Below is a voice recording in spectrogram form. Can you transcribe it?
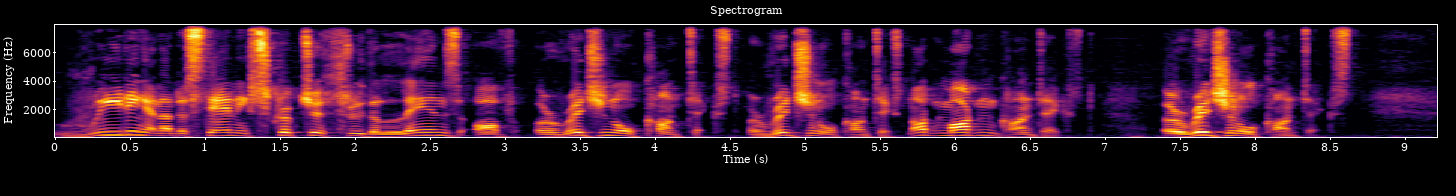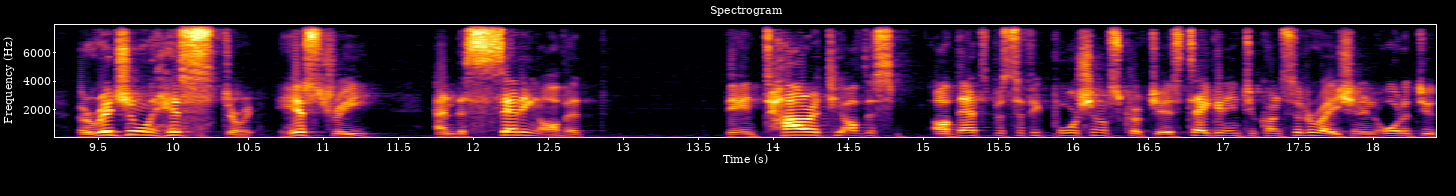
reading and understanding Scripture through the lens of original context, original context, not modern context, original context. Original history, history and the setting of it, the entirety of, this, of that specific portion of Scripture is taken into consideration in order to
